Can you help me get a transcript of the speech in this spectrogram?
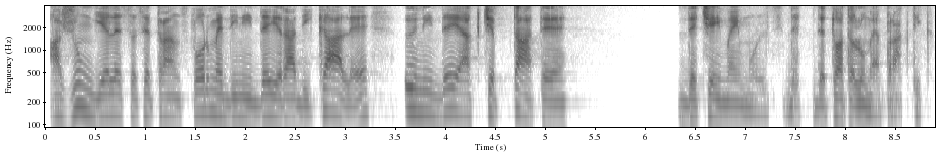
ajung ele să se transforme din idei radicale în idei acceptate de cei mai mulți, de, de toată lumea, practic.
